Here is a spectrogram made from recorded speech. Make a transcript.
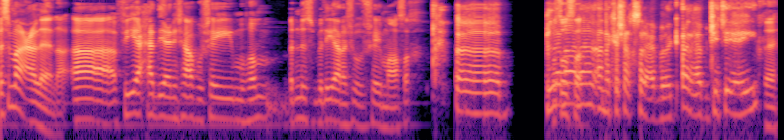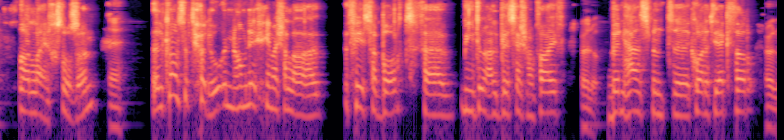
بس ما علينا. آه في أحد يعني شافوا شيء مهم بالنسبة لي؟ أنا اشوفه شيء ماسخ. أه خصوصاً- للامانه أنا كشخص ألعب ألعب GTA إيه. اونلاين خصوصا. إيه. ال concept حلو إنهم للحين ما شاء الله في support فبيجون على البلاي ستيشن 5 حلو. ب enhancement quality أكثر. حلو.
